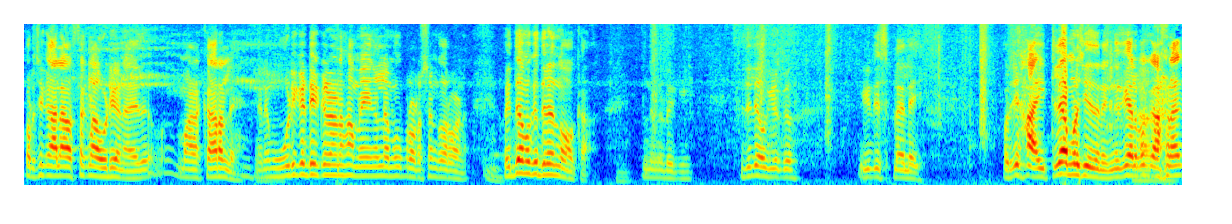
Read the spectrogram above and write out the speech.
കുറച്ച് കാലാവസ്ഥ ക്ലൗഡിയാണ് അതായത് മഴക്കാറല്ലേ? ഇങ്ങനെ മൂടി കെട്ടി കിട്ടുന്ന സമയങ്ങളിൽ നമുക്ക് പ്രൊഡക്ഷൻ കുറവാണ്. അപ്പോൾ ഇത് നമുക്ക് ഇതിൽ നോക്കാം. ഇങ്ങോട്ടേക്ക്. ഇതിൽ നോക്കി നോക്കൂ ഈ ഡിസ്പ്ലേയിലേ കുറച്ച് ഹൈറ്റിൽ നമ്മൾ ചെയ്തിട്ടുണ്ട്. നിങ്ങൾക്ക് ചിലപ്പോൾ കാണാൻ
